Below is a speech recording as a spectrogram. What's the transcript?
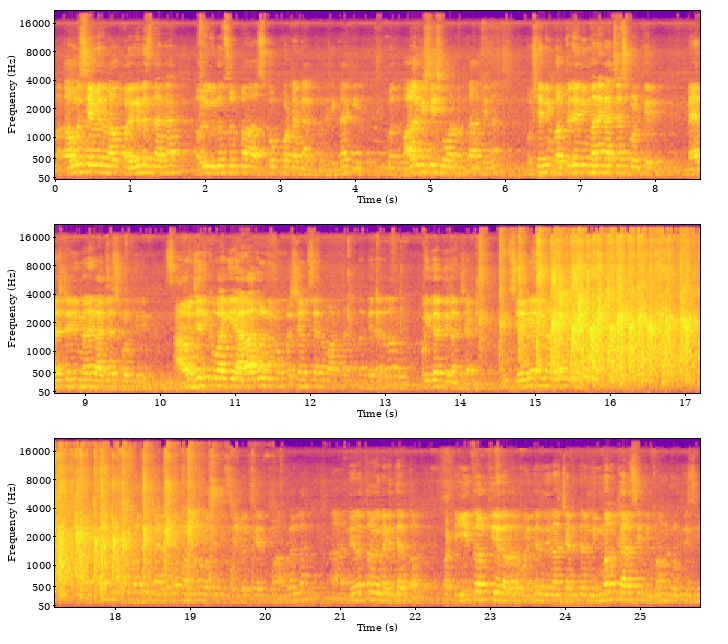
ಮತ್ತೆ ಅವರ ಸೇವೆಯನ್ನು ನಾವು ಪರಿಗಣಿಸಿದಾಗ ಅವ್ರಿಗೆ ಇನ್ನೊಂದು ಸ್ವಲ್ಪ ಸ್ಕೋಪ್ ಕೊಟ್ಟಂಗೆ ಆಗ್ತದೆ. ಹೀಗಾಗಿ ಇವತ್ತು ಬಹಳ ವಿಶೇಷವಾದಂತಹ ದಿನ. ಬಹುಶಃ ನೀವು ಬರ್ತ್ಡೇ ನಿಮ್ಮ ಮನೆಗೆ ಆಚರಿಸ್ಕೊಳ್ತೀರಿ ಮ್ಯಾರೇಜ್ ಡೇ ನಿಮ್ಮ ಮನೆಗೆ ಆಚರಿಸ್ಕೊಳ್ತೀರಿ. ಸಾರ್ವಜನಿಕವಾಗಿ ಯಾರಾದರೂ ನಿಮ್ಮ ಪ್ರಶಂಸೆಯನ್ನು ಮಾಡ್ತಕ್ಕಂಥ ವೈದ್ಯ ವೈದ್ಯರ ದಿನಾಚರಣೆ. ನಿಮ್ಮ ಸೇವೆಯನ್ನ ನಿರಂತರವಾಗಿ ನಡೀತಾ ಇರ್ತಾವೆ. ಬಟ್ ಈ ತೃಪ್ತಿ ಏನಾದ್ರು ವೈದ್ಯರ ದಿನಾಚರಣೆ ದಿನ ನಿಮ್ಮನ್ನು ಕರೆಸಿ, ನಿಮ್ಮನ್ನು ಗುರುತಿಸಿ,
